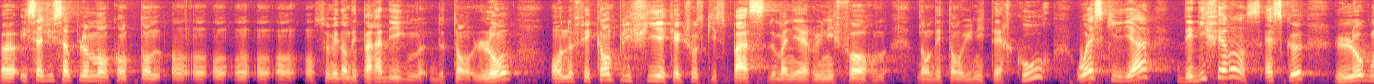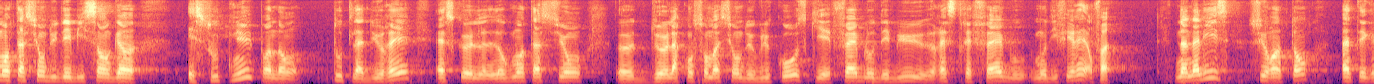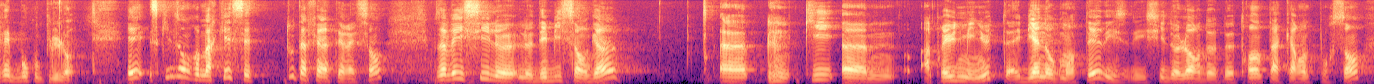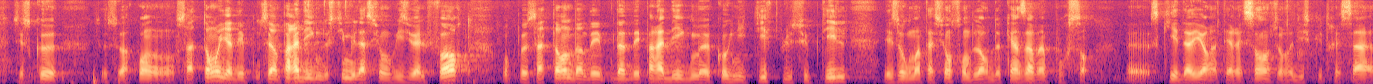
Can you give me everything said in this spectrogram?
euh, il s'agit simplement, quand on, se met dans des paradigmes de temps long, on ne fait qu'amplifier quelque chose qui se passe de manière uniforme dans des temps unitaires courts, ou est-ce qu'il y a des différences? Est-ce que l'augmentation du débit sanguin est soutenue pendant toute la durée Est-ce que l'augmentation euh, de la consommation de glucose, qui est faible au début, reste très faible ou modifierait Enfin, une analyse sur un temps intégré beaucoup plus long. Et ce qu'ils ont remarqué, c'est tout à fait intéressant. Vous avez ici le, débit sanguin qui, après une minute, est bien augmenté, ici de l'ordre de 30 à 40 C'est ce, que, ce à quoi on s'attend. C'est un paradigme de stimulation visuelle forte. On peut s'attendre dans des, dans des, paradigmes cognitifs plus subtils. Les augmentations sont de l'ordre de 15 à 20% ce qui est d'ailleurs intéressant. Je rediscuterai ça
